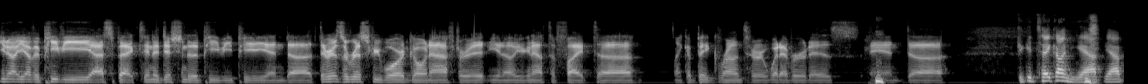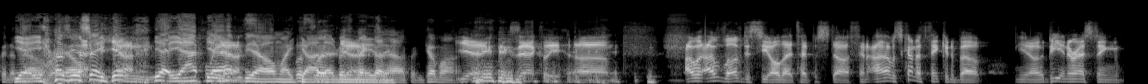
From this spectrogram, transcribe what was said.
you know you have a PVE aspect in addition to the PvP, and uh, there is a risk reward going after it. You know, you're gonna have to fight uh, like a big grunt or whatever it is, and uh, if you could take on Yap Yap in a yeah, yeah, I was gonna say yeah, yeah, Yap Yap, yeah. Oh my let's god, that'd be let's amazing. make that happen. Come on. Yeah, exactly. um, I would I would love to see all that type of stuff, and I was kind of thinking about you know it'd be interesting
